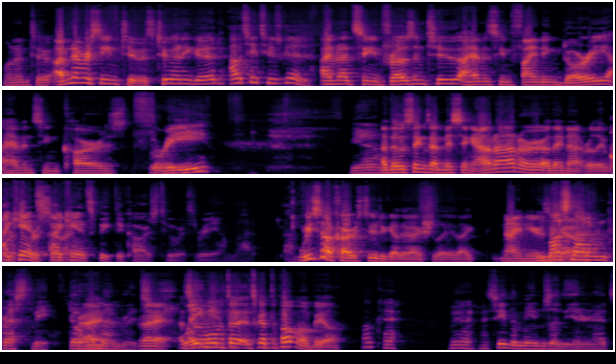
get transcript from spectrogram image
one and two. I've never seen two. Is two any good? I would say two's good. I've not seen Frozen two. I haven't seen Finding Dory. I haven't seen Cars three. Yeah, Are those things I'm missing out on, or are they not really? Worth I can't I can't speak to Cars two or three. I'm not. I'm, We saw Cars two together actually, like nine years must ago. not have impressed me. Don't Right, remember it. Right. That's Late the one with the, it's got the Pope mobile. Okay. Yeah, I see the memes on the internet.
